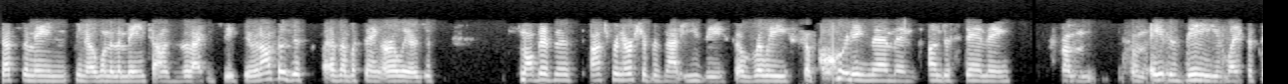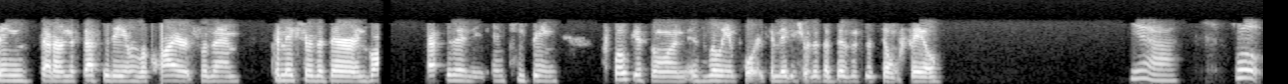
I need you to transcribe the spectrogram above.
that's the main, you know, one of the main challenges that I can speak to. And also just, as I was saying earlier, just small business entrepreneurship is not easy. So really supporting them and understanding from, from A to Z, like the things that are necessity and required for them to make sure that they're involved in, in keeping focus on is really important to making sure that the businesses don't fail. Yeah. Well,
